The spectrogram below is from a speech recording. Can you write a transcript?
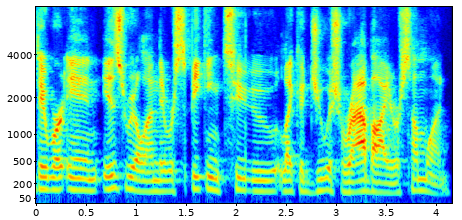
they were in Israel and they were speaking to like a Jewish rabbi or someone.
